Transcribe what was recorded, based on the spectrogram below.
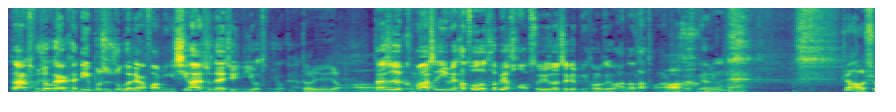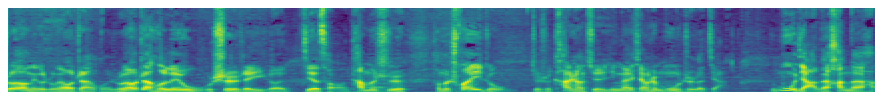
当然铜秀凯肯定不是诸葛亮发明，西汉时代就已经有铜秀凯了。都已经有了。哦但是恐怕是因为他做的特别好，所以说这个名头最后安到他头上哦去了。，明白。正好说到那个荣耀战魂，荣耀战魂里有武士这一个阶层，他们是他们穿一种就是看上去应该像是木质的甲，木甲在汉代还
